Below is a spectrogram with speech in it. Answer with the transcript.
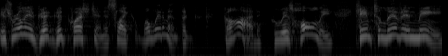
It's really a good, good question. It's like, well, wait a minute. The God who is holy came to live in me,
